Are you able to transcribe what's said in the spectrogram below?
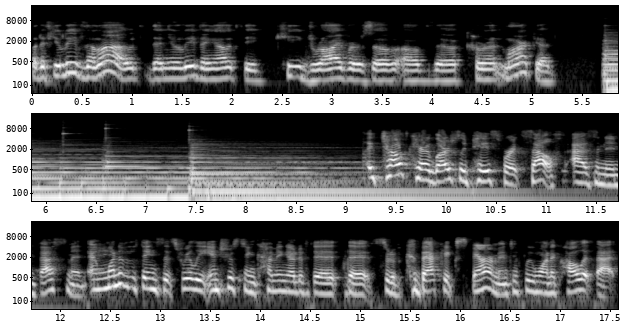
But if you leave them out, then you're leaving out the key drivers of, of the current market. Uh, childcare largely pays for itself as an investment. And one of the things that's really interesting coming out of the, the sort of Quebec experiment, if we want to call it that,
